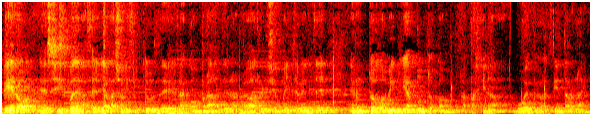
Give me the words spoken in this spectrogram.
pero eh, sí pueden hacer ya la solicitud de la compra de la nueva revisión 2020 en todobiblia.com, la página web o la tienda online.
